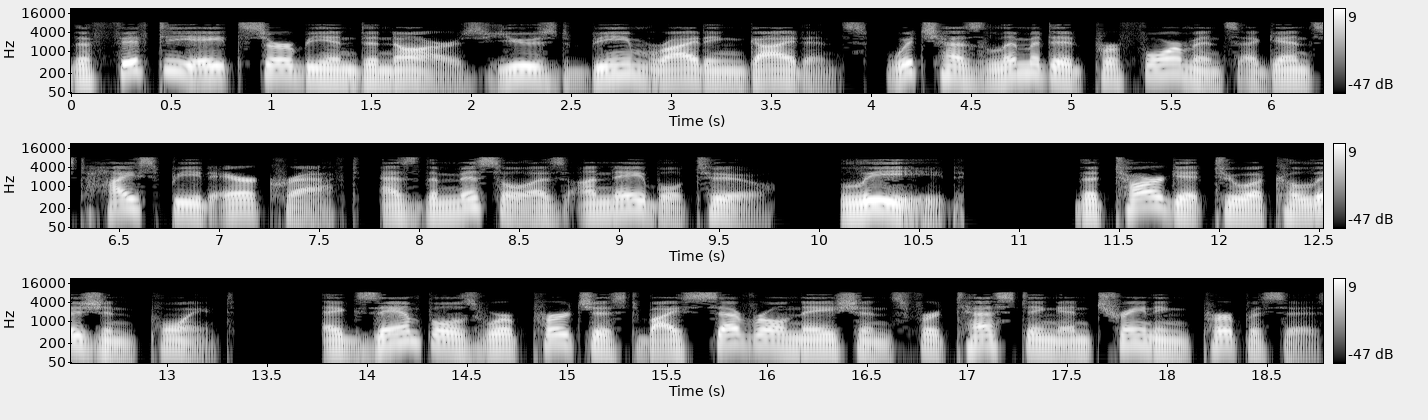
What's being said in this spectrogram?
The 58 Serbian dinars used beam riding guidance, which has limited performance against high-speed aircraft, as the missile is unable to lead the target to a collision point. Examples were purchased by several nations for testing and training purposes,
